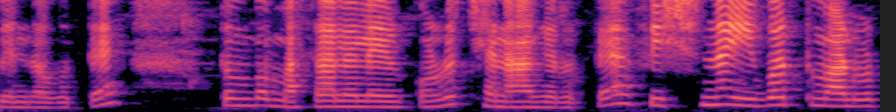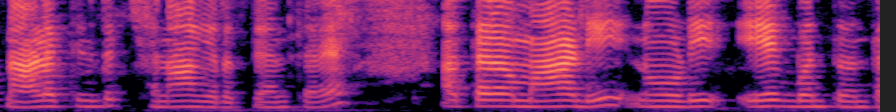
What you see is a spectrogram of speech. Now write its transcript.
ಬೆಂದೋಗುತ್ತೆ. ತುಂಬ ಮಸಾಲೆ ಎಲ್ಲ ಇಟ್ಕೊಂಡು ಚೆನ್ನಾಗಿರುತ್ತೆ. ಫಿಶ್ನ ಇವತ್ತು ಮಾಡಿಬಿಟ್ಟು ನಾಳೆ ತಿಂದರೆ ಚೆನ್ನಾಗಿರುತ್ತೆ ಅಂತಾರೆ. ಆ ಥರ ಮಾಡಿ, ನೋಡಿ ಹೇಗೆ ಬಂತು ಅಂತ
